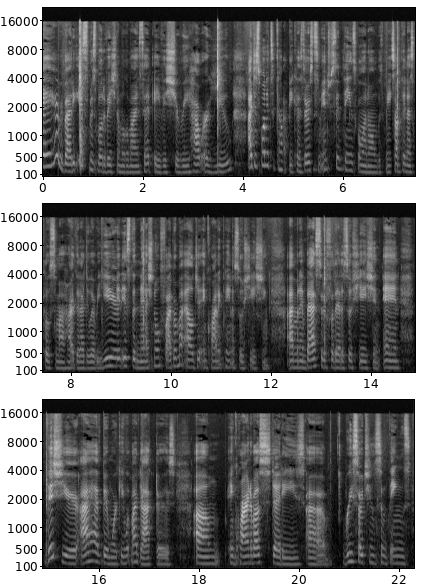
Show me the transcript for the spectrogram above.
Hey everybody, it's Miss Motivational Mogul Mindset, Avis Cherie. How are you? I just wanted to come because there's some interesting things going on with me. Something that's close to my heart that I do every year. It is the National Fibromyalgia and Chronic Pain Association. I'm an ambassador for that association. And this year I have been working with my doctors, um, inquiring about studies, um, researching some things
